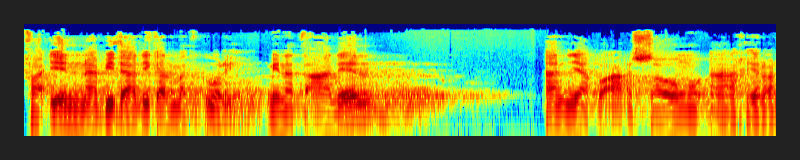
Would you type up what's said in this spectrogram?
Fa inna bidzalikal madhkuri min at-ta'lil an yaqa'a as-saumu akhiran.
